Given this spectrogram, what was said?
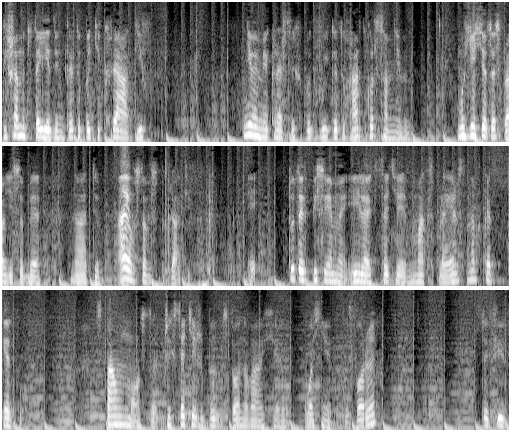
Piszemy tutaj jedynkę, to będzie creative. Nie wiem jak reszty, chyba dwójkę to hardcore, sam nie wiem. Musicie to sprawdzić sobie na tym. A ja ustawię sobie creative. Tutaj wpisujemy ile chcecie max players, na przykład ja dwóch. Spawn monster. Czy chcecie, żeby spawnowały się właśnie potwory? Tutaj fifth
